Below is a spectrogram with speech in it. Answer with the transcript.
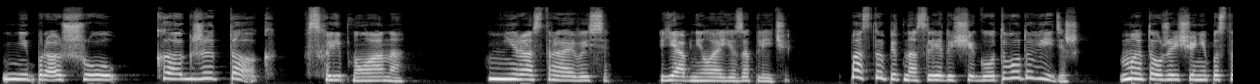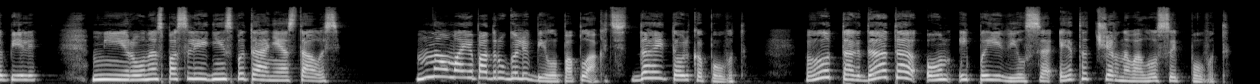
не прошел, как же так?» – всхлипнула она. «Не расстраивайся», – я обняла ее за плечи. «Поступит на следующий год, вот увидишь. Мы тоже еще не поступили. Мира, у нас последнее испытание осталось». Но моя подруга любила поплакать, дай только повод. Вот тогда-то он и появился, этот черноволосый повод.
